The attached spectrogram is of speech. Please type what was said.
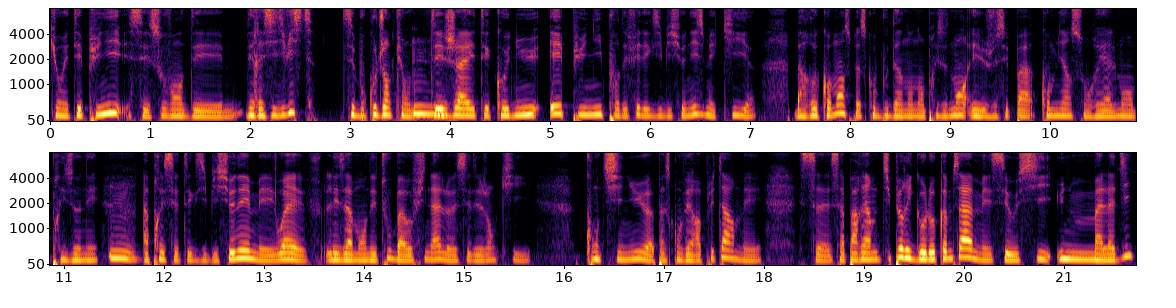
qui ont été punis, c'est souvent des, des récidivistes. C'est beaucoup de gens qui ont Mhm. déjà été connus et punis pour des faits d'exhibitionnisme et qui bah, recommencent parce qu'au bout d'un an d'emprisonnement, et je sais pas combien sont réellement emprisonnés Mhm. après s'être exhibitionné, mais ouais, les amendes et tout, bah, au final, c'est des gens qui continuent, parce qu'on verra plus tard, mais ça, ça paraît un petit peu rigolo comme ça, mais c'est aussi une maladie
